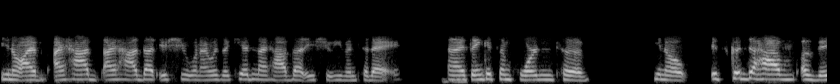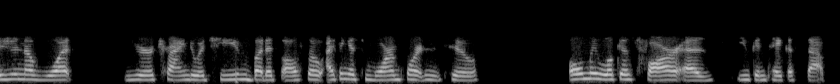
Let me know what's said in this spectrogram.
you know i've i had i had that issue when i was a kid and i have that issue even today. And i mm-hmm. think it's important to you know it's good to have a vision of what you're trying to achieve but it's also i think it's more important to only look as far as you can take a step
